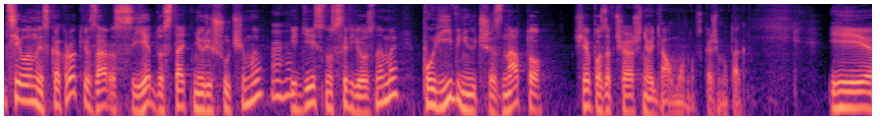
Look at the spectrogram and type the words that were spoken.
ціла низка кроків зараз є достатньо рішучими і дійсно серйозними, порівнюючи з НАТО ще позавчорашнього дня, умовно, скажімо так. І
